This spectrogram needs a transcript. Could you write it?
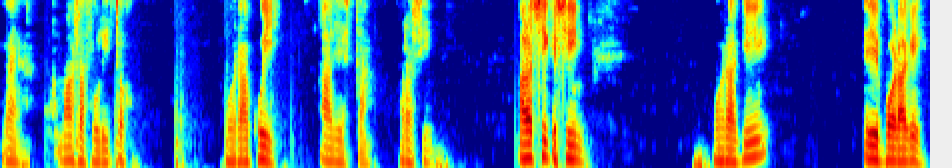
Venga, más azulito. Por aquí. Ahí está. Ahora sí. Ahora sí que sí. Por aquí. Y por aquí.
